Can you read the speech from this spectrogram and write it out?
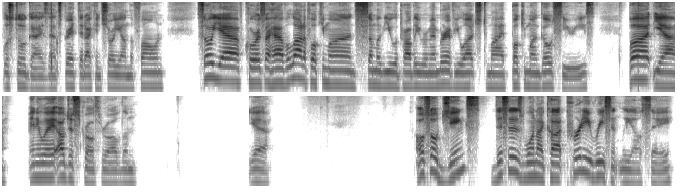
Well, still, guys, that's great that I can show you on the phone. So, yeah, of course, I have a lot of Pokemon. Some of you would probably remember if you watched my Pokemon Go series. But, yeah. Anyway, I'll just scroll through all of them. Yeah. Also, Jynx. This is one I caught pretty recently, I'll say.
